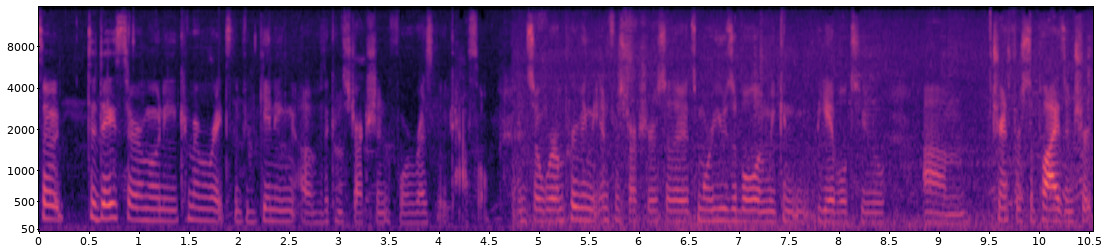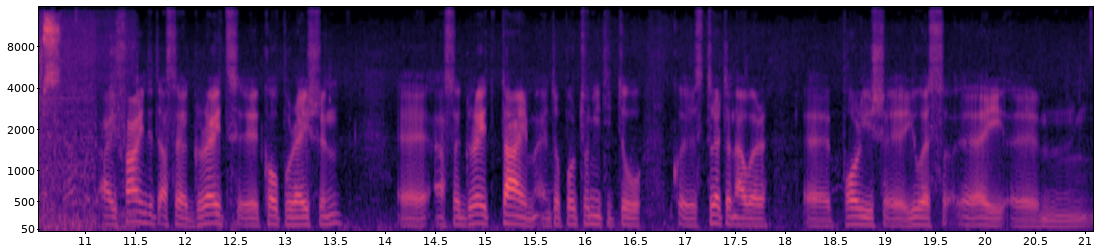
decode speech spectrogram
So today's ceremony commemorates the beginning of the construction for Resolute Castle. And so we're improving the infrastructure so that it's more usable and we can be able to um, transfer supplies and troops. I find it as a great uh, cooperation, uh, as a great time and opportunity to uh, strengthen our uh, Polish uh, USA um,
